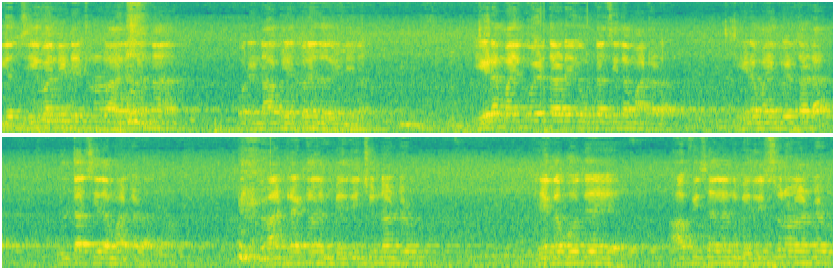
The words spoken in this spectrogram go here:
ఇక జీవన్ రెడ్డి ఎట్లున్నాడో ఆయన కన్నా ఓ రెండు ఆకులు ఎక్కువనే చదివింది నేను ఏడ మైకు పెడతాడా ఇక ఉల్టా సీదా మాట్లాడాలి. ఏడ మైకు పెడతాడా? ఉల్టా సీదా మాట్లాడాలి. కాంట్రాక్టర్లను బెదిరించిండు అంటాడు. లేకపోతే ఆఫీసర్లను బెదిరిస్తున్నాడు అంటాడు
